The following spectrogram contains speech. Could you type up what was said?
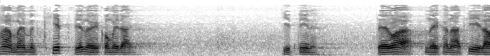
ห้ามไม่ให้มันคิดเสียเลยก็ไม่ได้ จิตนี่นะแต่ว่าในขณะที่เรา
